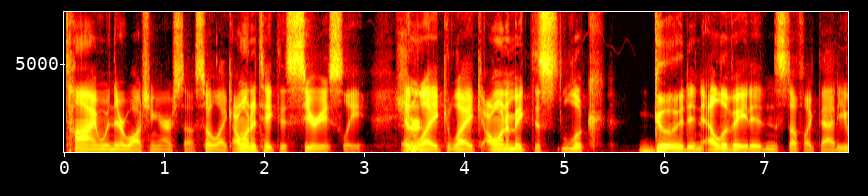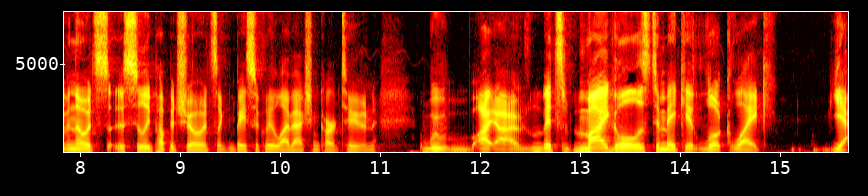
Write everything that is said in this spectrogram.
time when they're watching our stuff. So like I want to take this seriously and like like I want to make this look good and elevated and stuff like that. Even though it's a silly puppet show, it's like basically a live action cartoon. We, I, I, it's my goal is to make it look like yeah,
